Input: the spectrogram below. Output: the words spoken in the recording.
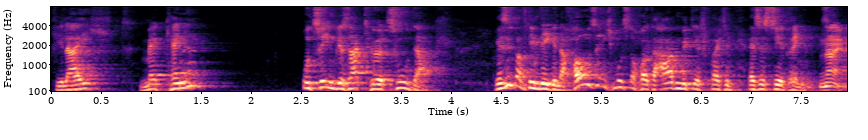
Vielleicht McKinnon? Und zu ihm gesagt, hör zu, Doug. Wir sind auf dem Wege nach Hause, ich muss noch heute Abend mit dir sprechen, es ist sehr dringend. Nein.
